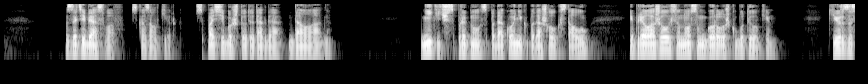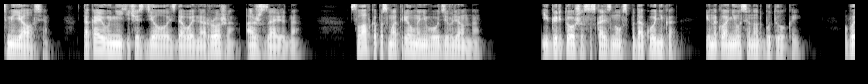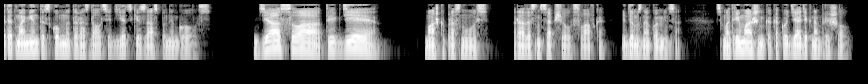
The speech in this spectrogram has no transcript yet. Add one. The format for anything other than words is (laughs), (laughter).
«За тебя, Слав», — сказал Кир. «Спасибо, что ты тогда... Да ладно». Никич спрыгнул с подоконника, подошел к столу и приложился носом к горлышку бутылки. Кир засмеялся. Такая у Никича сделалась довольно рожа, аж завидно. Славка посмотрел на него удивленно. Игорь тоже соскользнул с подоконника и наклонился над бутылкой. В этот момент из комнаты раздался детский заспанный голос. «Дясла, ты где?» Машка проснулась. Радостно сообщил Славка. «Идем знакомиться. Смотри, Машенька, какой дядя к нам пришел».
